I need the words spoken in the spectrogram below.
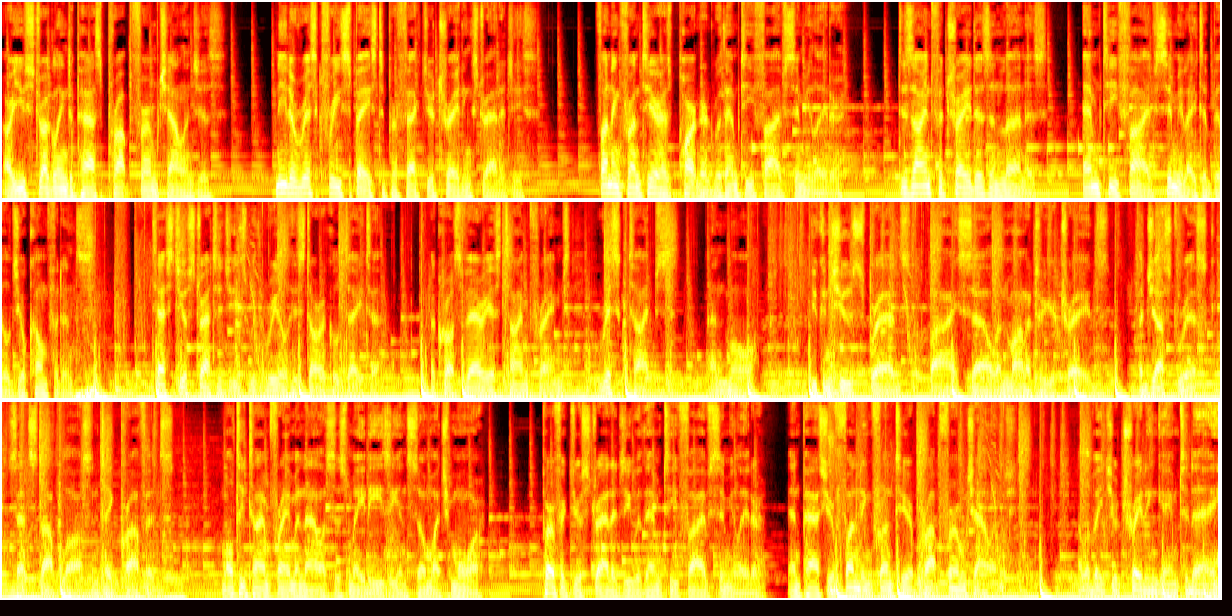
Are you struggling to pass prop firm challenges? Need a risk-free space to perfect your trading strategies? Funding Frontier has partnered with MT5 Simulator. Designed for traders and learners, MT5 Simulator builds your confidence. Test your strategies with real historical data across various timeframes, risk types, and more. You can choose spreads, buy, sell, and monitor your trades. Adjust risk, set stop loss, and take profits. Multi-time frame analysis made easy and so much more. Perfect your strategy with MT5 Simulator and pass your Funding Frontier Prop Firm Challenge. Elevate your trading game today.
